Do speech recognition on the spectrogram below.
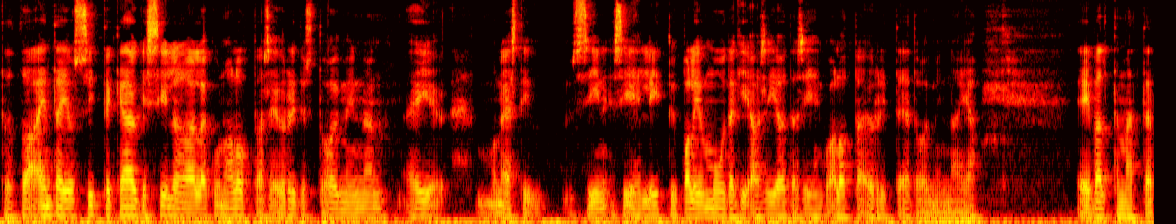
Tota, entä jos sitten käykin sillä lailla, kun aloittaa se yritystoiminnan, ei monesti siihen liittyy paljon muutakin asioita siihen, kun aloittaa yrittäjätoiminnan ja ei välttämättä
